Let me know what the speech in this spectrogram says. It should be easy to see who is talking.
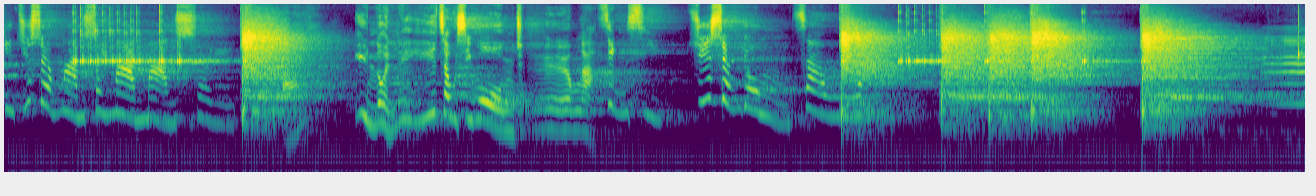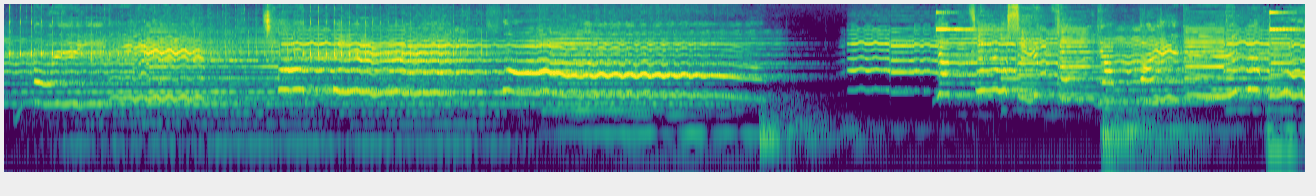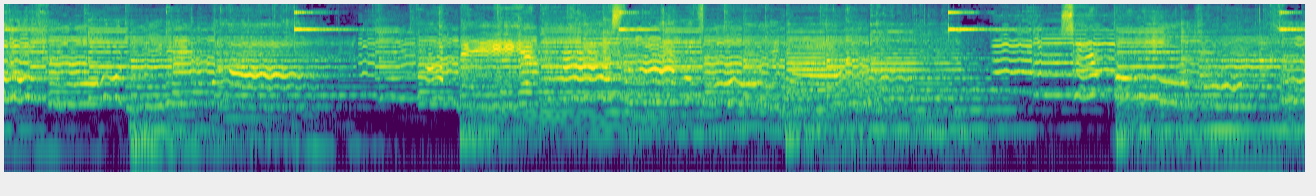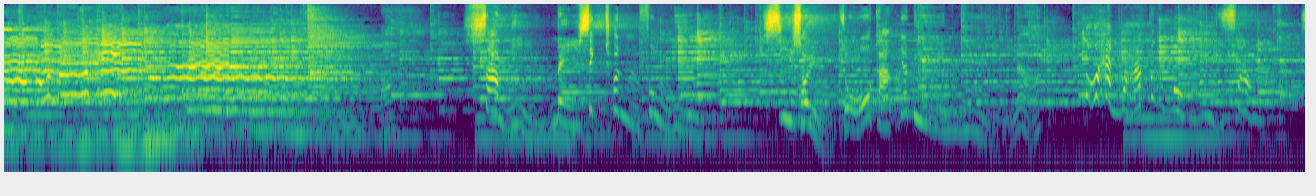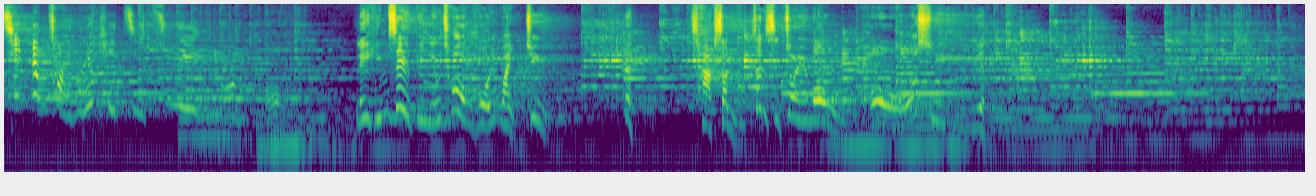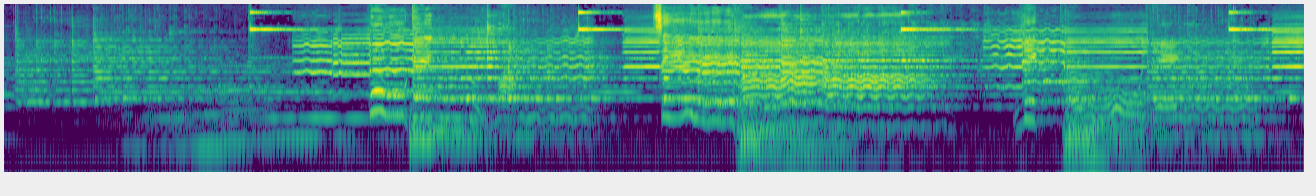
Speaker 1: 见主上万岁万万岁。
Speaker 2: 啊原来你就是皇上啊
Speaker 1: 正是主上容就啊。
Speaker 2: 隔一面缘啊
Speaker 1: 我恨画公无言寿千金才许揭自尊
Speaker 2: 你险些变了沧海为珠贼神真是罪无可恕啊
